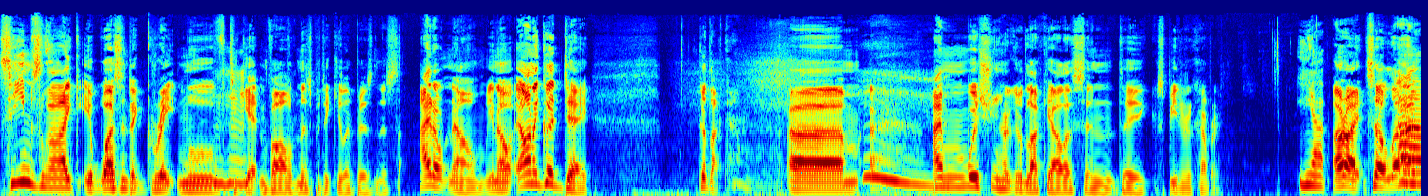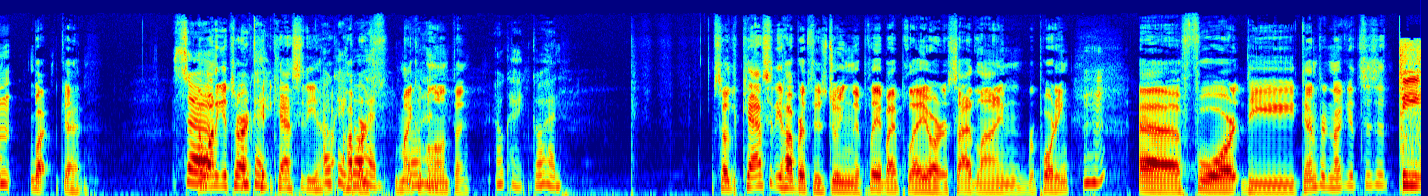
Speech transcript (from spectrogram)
seems like it wasn't a great move to Mhm. get involved in this particular business. I don't know. You know, on a good day. Good luck. Um, I'm wishing her good luck, Alice, and the speedy recovery. Yep. All right. So, um, Um, what? Go ahead. So I want to get to our okay. Ca- Cassidy Hu- Okay, Hubbard, Michael. Malone thing. Okay, go ahead. So the Cassidy Hubbard is doing the play-by-play or sideline reporting Mhm. uh, for the Denver Nuggets. Is it the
